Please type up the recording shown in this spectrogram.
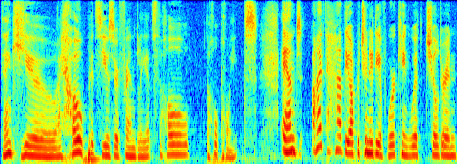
Thank you. I hope it's user friendly. It's the whole the whole point. And I've had the opportunity of working with children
